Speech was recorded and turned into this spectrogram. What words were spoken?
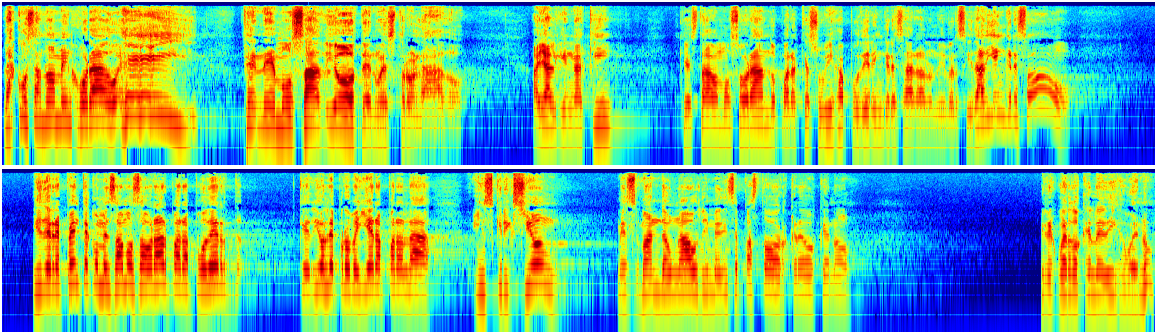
Las cosas no han mejorado, ¡hey! Tenemos a Dios de nuestro lado. Hay alguien aquí que estábamos orando para que su hija pudiera ingresar a la universidad y ingresó. Y de repente comenzamos a orar para poder que Dios le proveyera para la inscripción. Me manda un audio y me dice, pastor, creo que no. Y recuerdo que le dije, bueno,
